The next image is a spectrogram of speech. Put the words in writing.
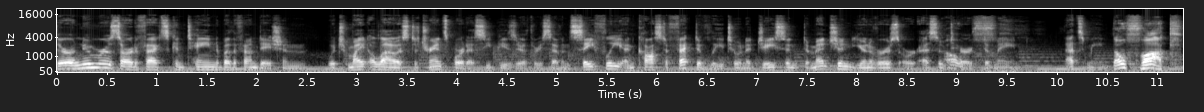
There are numerous artifacts contained by the Foundation which might allow us to transport SCP-037 safely and cost-effectively to an adjacent dimension, universe, or esoteric Oh. domain. That's mean. oh fuck.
